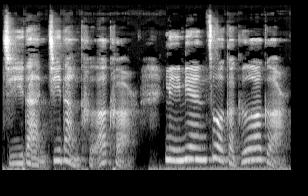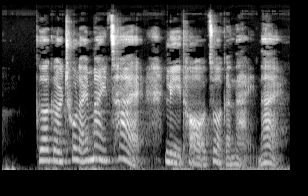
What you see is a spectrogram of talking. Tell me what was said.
鸡蛋鸡蛋壳壳，里面做个哥哥，哥哥出来卖菜，里头做个奶奶，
